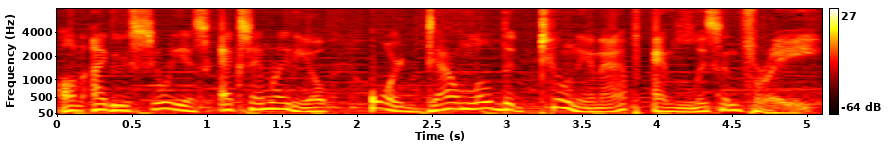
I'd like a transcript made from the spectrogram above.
on either Sirius XM Radio or download the TuneIn app and listen free.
